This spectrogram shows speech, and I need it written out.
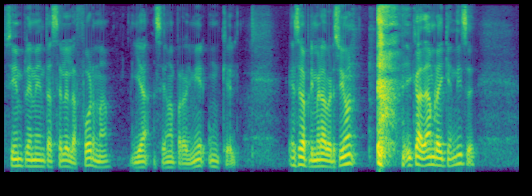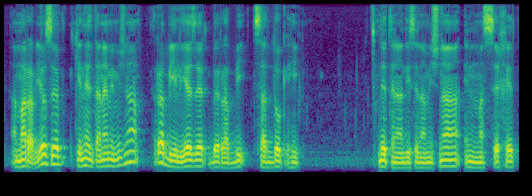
simplemente hacerle la forma, ya se llama para vivir un kel. Esa es la primera versión. y cada hambre hay quien dice, Amar Rabbi Yosef, ¿quién es el Tanami Mishnah? Rabbi Eliezer be Rabbi Tzadok De Tanan dice la Mishnah en Masejet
